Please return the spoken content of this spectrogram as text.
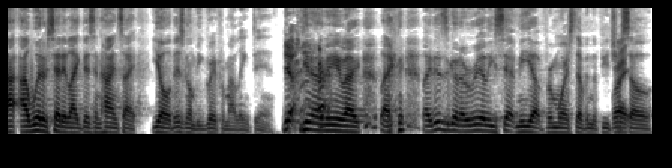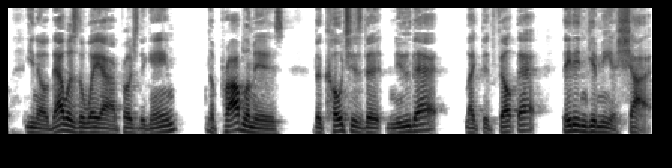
I, I would have said it like this in hindsight. Yo, this is gonna be great for my LinkedIn. Yeah. You know what I mean? Like, like, like this is gonna really set me up for more stuff in the future. Right. So, you know, that was the way I approached the game. The problem is the coaches that knew that, like that felt that, they didn't give me a shot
